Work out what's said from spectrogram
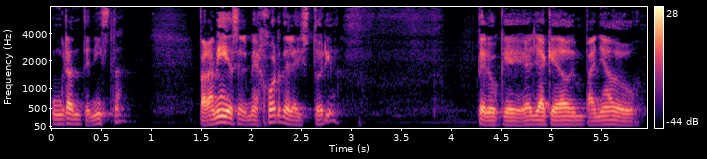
un gran tenista. Para mí es el mejor de la historia, pero que haya quedado empañado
